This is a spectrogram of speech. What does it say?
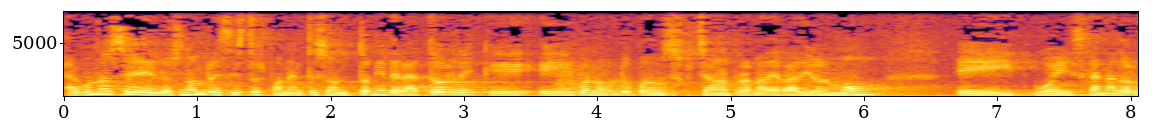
Algunos de los nombres de estos ponentes son Tony de la Torre, que eh, bueno, lo podemos escuchar en el programa de Radio El Mon, eh, es ganador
